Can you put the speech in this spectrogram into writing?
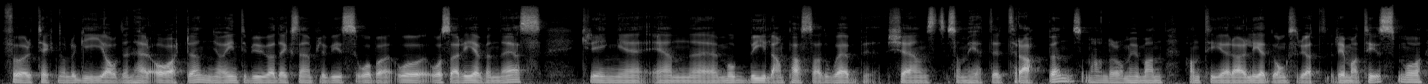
för teknologi av den här arten? Jag intervjuade exempelvis Åsa Revenäs kring eh, en eh, mobilanpassad webbtjänst som heter Trappen som handlar om hur man hanterar ledgångsreumatism och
